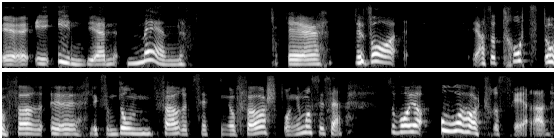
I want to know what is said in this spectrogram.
eh, i Indien, men eh, det var alltså trots de, för, liksom de förutsättningar och försprången måste jag säga, så var jag oerhört frustrerad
